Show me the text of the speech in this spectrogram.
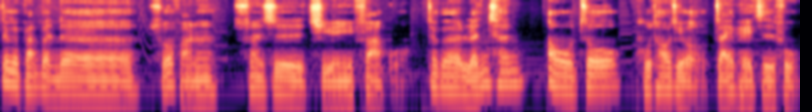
这个版本的说法呢，算是起源于法国。这个人称澳洲葡萄酒栽培之父，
